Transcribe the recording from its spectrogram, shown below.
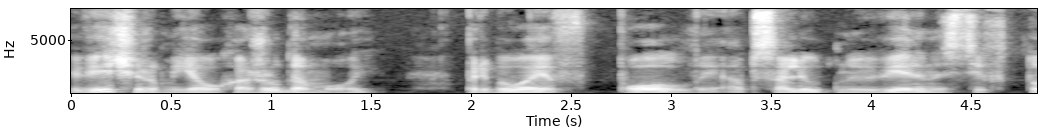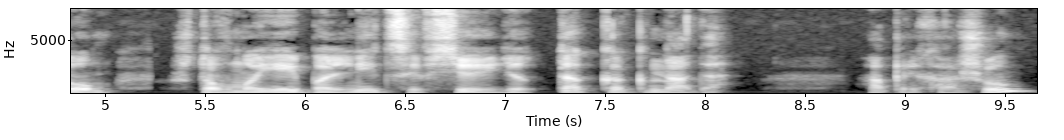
Вечером я ухожу домой, пребывая в полной, абсолютной уверенности в том, что в моей больнице все идет так, как надо. А прихожу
